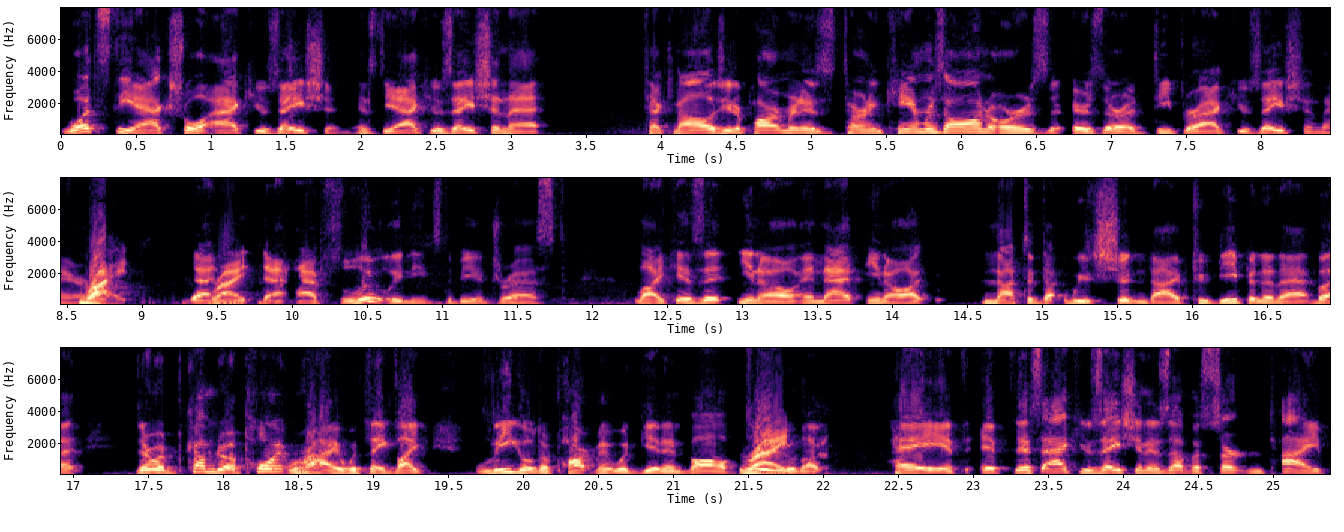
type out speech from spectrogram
what's the actual accusation? Is the accusation that technology department is turning cameras on, or is is there a deeper accusation there? right that Right. that absolutely needs to be addressed. Like, is it you know, and that you know, not to we shouldn't dive too deep into that, but there would come to a point where I would think like legal department would get involved too. Right. Like, hey, if if this accusation is of a certain type,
